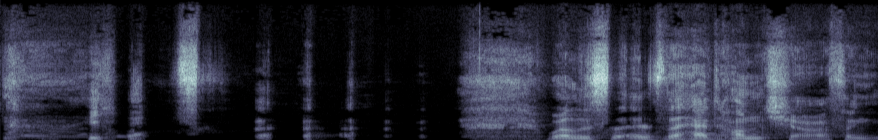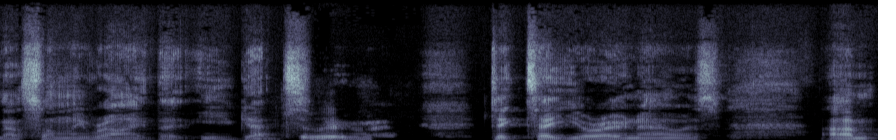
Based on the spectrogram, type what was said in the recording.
yes. well, as, as the head honcho, I think that's only right that you get Absolutely. to uh, dictate your own hours. Um,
